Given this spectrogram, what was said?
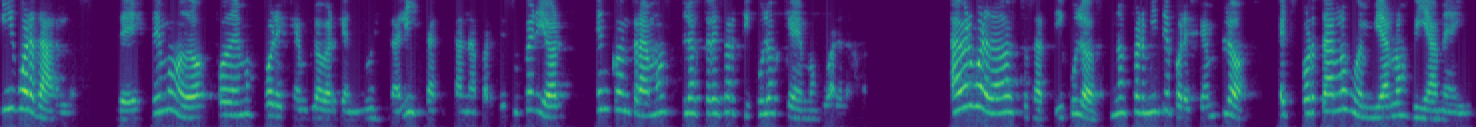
y guardarlos. De este modo podemos, por ejemplo, ver que en nuestra lista que está en la parte superior encontramos los tres artículos que hemos guardado. Haber guardado estos artículos nos permite, por ejemplo, exportarlos o enviarlos vía mail.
